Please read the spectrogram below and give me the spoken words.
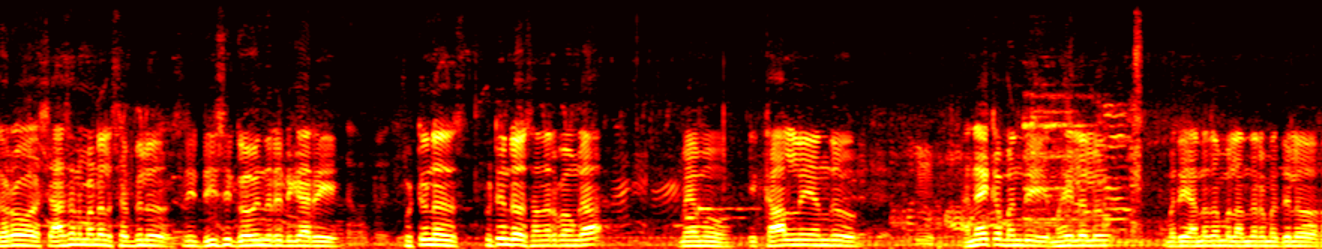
గౌరవ శాసనమండలి సభ్యులు శ్రీ డిసి గోవిందరెడ్డి గారి పుట్టిన పుట్టినరోజు సందర్భంగా మేము ఈ కాలనీ యందు అనేక మంది మహిళలు మరి అన్నదమ్ములందరి మధ్యలో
